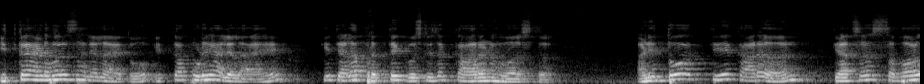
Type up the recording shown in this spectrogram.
इतका ॲडव्हान्स झालेला आहे तो इतका पुढे आलेला आहे की त्याला प्रत्येक गोष्टीचं कारण हवं असतं. आणि तो ते कारण त्याचं सबळ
